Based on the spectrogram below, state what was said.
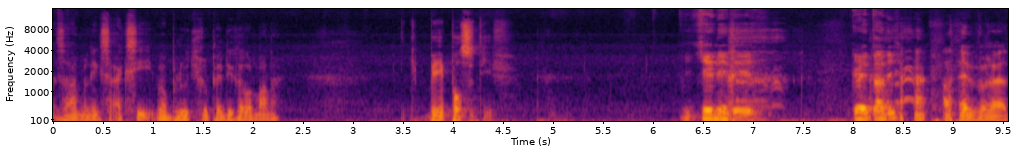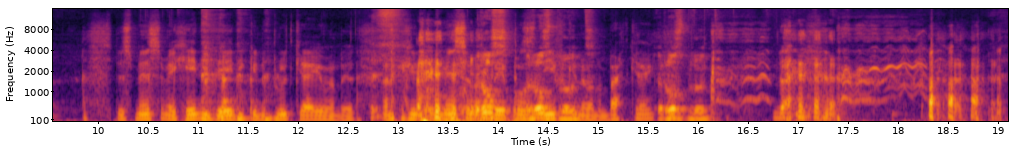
zamelingsactie. Wat bloedgroep hebben de gulle mannen? Ik ben positief. Geen idee. Ik weet dat niet. Allee, vooruit. Dus mensen met geen idee, die kunnen bloed krijgen van de... Van de mensen Ros- die positief kunnen van een Bart krijgen. Rosbloed.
